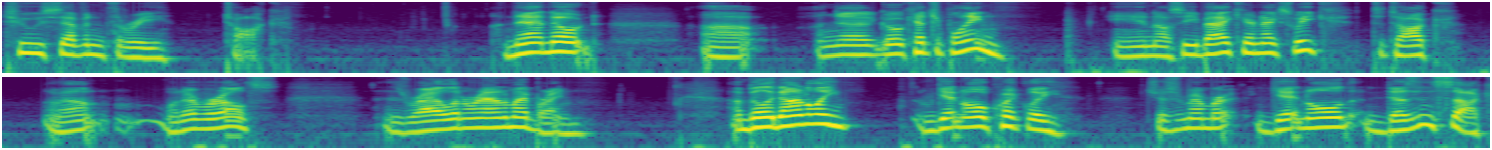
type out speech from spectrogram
273 TALK. On that note, uh, I'm going to go catch a plane and I'll see you back here next week to talk about whatever else is rattling around in my brain. I'm Billy Donnelly. I'm getting old quickly. Just remember, getting old doesn't suck.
